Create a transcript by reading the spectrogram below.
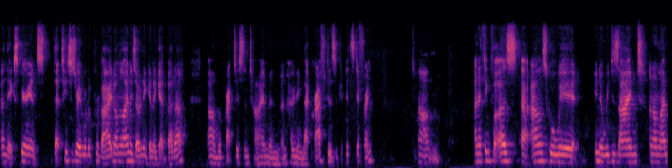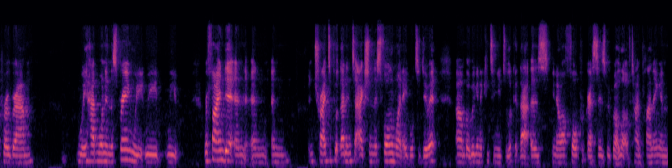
and the experience that teachers are able to provide online is only going to get better um, with practice and time and, and honing that craft because it's different. Um, and I think for us at Island School, we you know we designed an online program. We had one in the spring. We we we refined it and and and, and tried to put that into action this fall and weren't able to do it. Um, but we're going to continue to look at that as you know our fall progresses. We've got a lot of time planning and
